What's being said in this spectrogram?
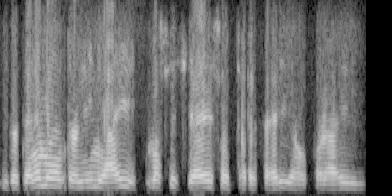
y lo tenemos dentro de línea ahí. No sé si a eso te referías o por ahí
